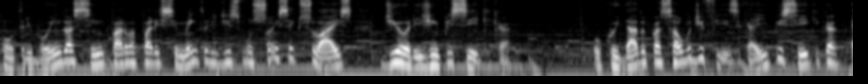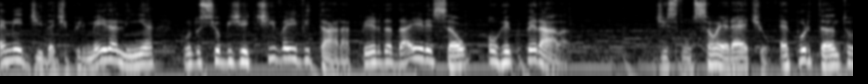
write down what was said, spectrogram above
contribuindo assim para o aparecimento de disfunções sexuais de origem psíquica. O cuidado com a saúde física e psíquica é medida de primeira linha quando se objetiva evitar a perda da ereção ou recuperá-la. Disfunção erétil é, portanto,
